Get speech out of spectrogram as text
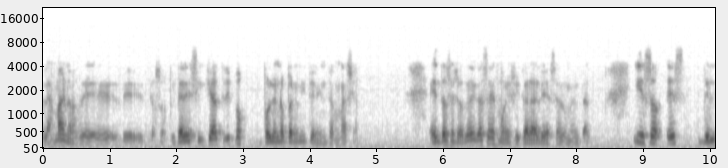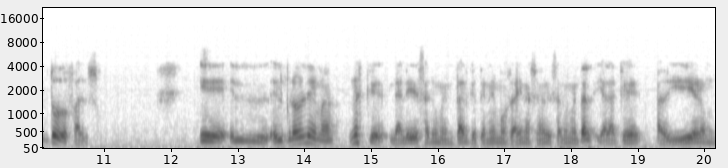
las manos de, de, los hospitales psiquiátricos porque no permiten internación. Entonces lo que hay que hacer es modificar la ley de salud mental. Y eso es del todo falso. Eh, el, problema no es que la ley de salud mental que tenemos, la ley nacional de salud mental, y a la que adhirieron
